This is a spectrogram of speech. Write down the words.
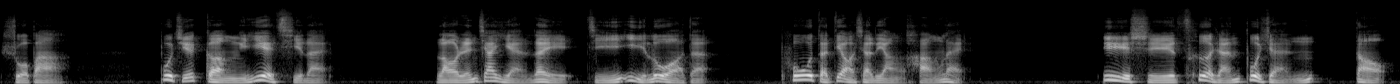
说罢，不觉哽咽起来。老人家眼泪极易落的，扑的掉下两行来。御史恻然不忍，道：“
